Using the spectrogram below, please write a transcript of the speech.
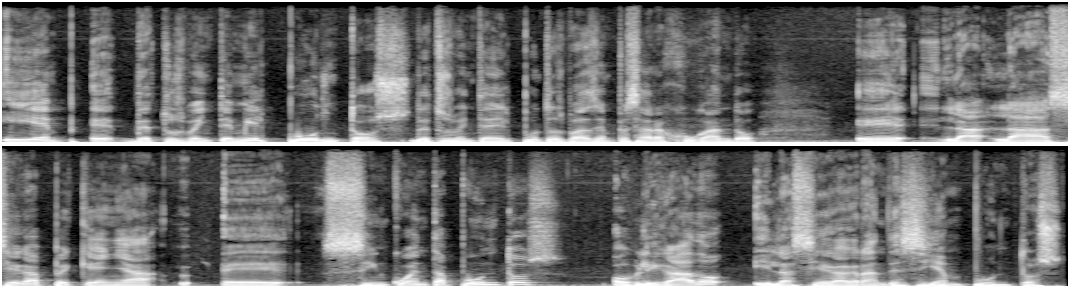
y eh, de tus 20 mil puntos, de tus 20 mil puntos vas a empezar jugando eh, la, la ciega pequeña eh, 50 puntos obligado y la ciega grande 100 puntos.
